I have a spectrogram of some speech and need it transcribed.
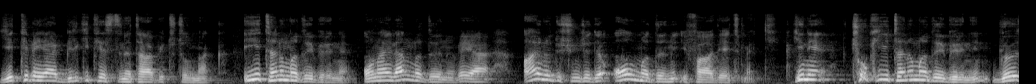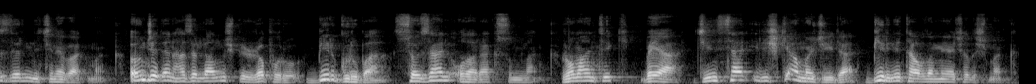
yeti veya bilgi testine tabi tutulmak, iyi tanımadığı birine onaylanmadığını veya aynı düşüncede olmadığını ifade etmek. Yine çok iyi tanımadığı birinin gözlerinin içine bakmak. Önceden hazırlanmış bir raporu bir gruba sözel olarak sunmak. Romantik veya cinsel ilişki amacıyla birini tavlamaya çalışmak.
